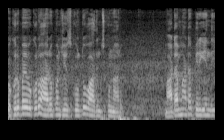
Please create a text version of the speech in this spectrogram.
ఒకరిపై ఒకరు ఆరోపణ చేసుకుంటూ వాదించుకున్నారు. మాట మాట పెరిగింది.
